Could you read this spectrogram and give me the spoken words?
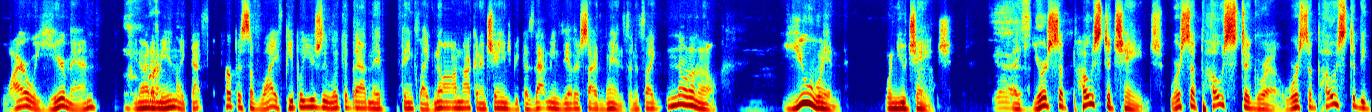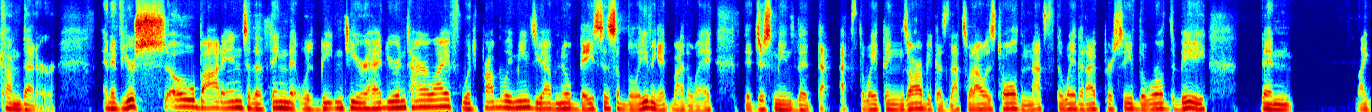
why are we here, man? You know what I mean? Like that's the purpose of life. People usually look at that and they think like, no, I'm not going to change because that means the other side wins. And it's like, no, no, no, no. You win when you change. Yes. Like you're supposed to change. We're supposed to grow. We're supposed to become better. And if you're so bought into the thing that was beaten to your head your entire life, which probably means you have no basis of believing it, by the way, it just means that that- that's the way things are because that's what I was told and that's the way that I perceive the world to be, then like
